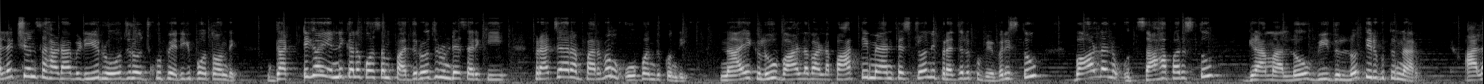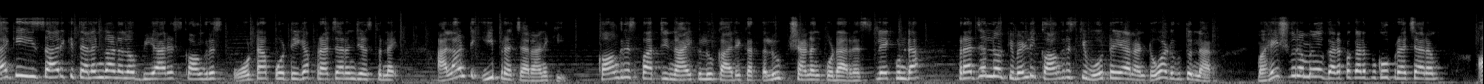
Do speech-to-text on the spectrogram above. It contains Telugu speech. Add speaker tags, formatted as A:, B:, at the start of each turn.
A: ఎలక్షన్స్ హడావిడి రోజు రోజుకు పెరిగిపోతోంది. గట్టిగా ఎన్నికల కోసం పది రోజులు ఉండేసరికి ప్రచార పర్వం ఊపందుకుంది. నాయకులు వాళ్ళ వాళ్ళ పార్టీ మేనిఫెస్టోని ప్రజలకు వివరిస్తూ వాళ్ళను ఉత్సాహపరుస్తూ గ్రామాల్లో వీధుల్లో తిరుగుతున్నారు. అలాగే ఈసారికి తెలంగాణలో బీఆర్ఎస్ కాంగ్రెస్ పోటాపోటీగా ప్రచారం చేస్తున్నాయి. అలాంటి ఈ ప్రచారానికి కాంగ్రెస్ పార్టీ నాయకులు కార్యకర్తలు క్షణం కూడా రెస్ట్ లేకుండా ప్రజల్లోకి వెళ్ళి కాంగ్రెస్కి ఓటేయాలంటూ అడుగుతున్నారు. మహేశ్వరంలో గడప గడపకు ప్రచారం.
